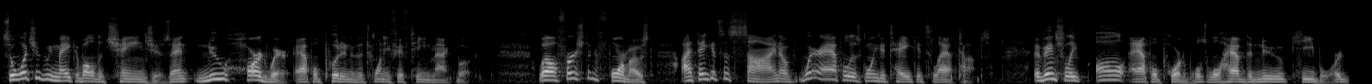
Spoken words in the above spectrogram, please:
So what should we make of all the changes and new hardware Apple put into the 2015 MacBook? Well, first and foremost, I think it's a sign of where Apple is going to take its laptops. Eventually, all Apple portables will have the new keyboard,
